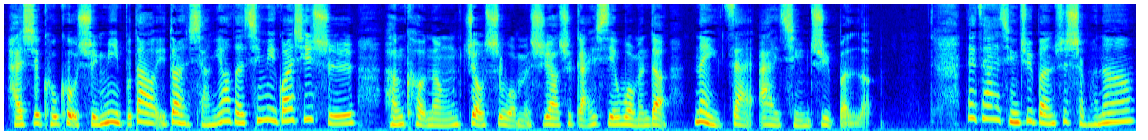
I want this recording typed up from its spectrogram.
还是苦苦寻觅不到一段想要的亲密关系时，很可能就是我们需要去改写我们的内在爱情剧本了。内在爱情剧本是什么呢？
